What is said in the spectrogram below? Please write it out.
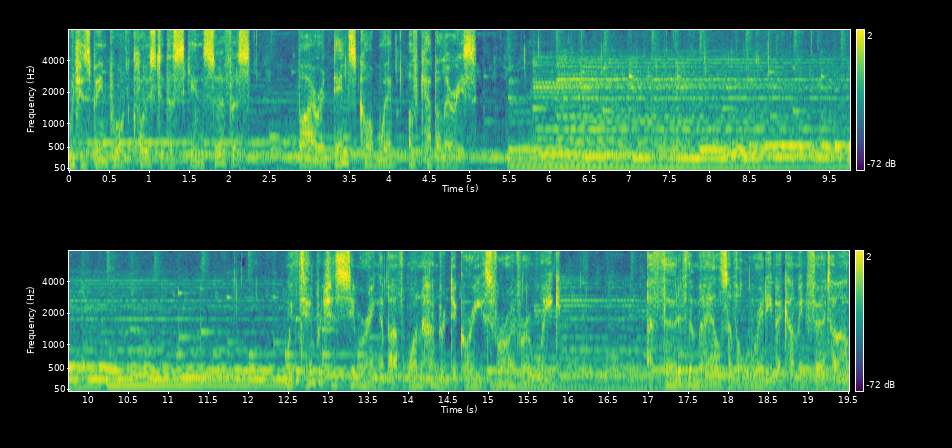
which has been brought close to the skin surface via a dense cobweb of capillaries. With temperatures simmering above 100 degrees for over a week, a third of the males have already become infertile.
